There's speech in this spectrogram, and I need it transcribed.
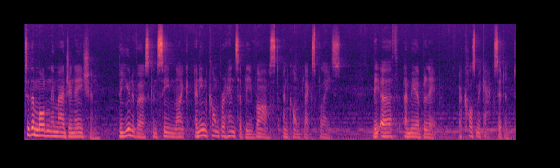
To the modern imagination, the universe can seem like an incomprehensibly vast and complex place. The Earth a mere blip, a cosmic accident.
